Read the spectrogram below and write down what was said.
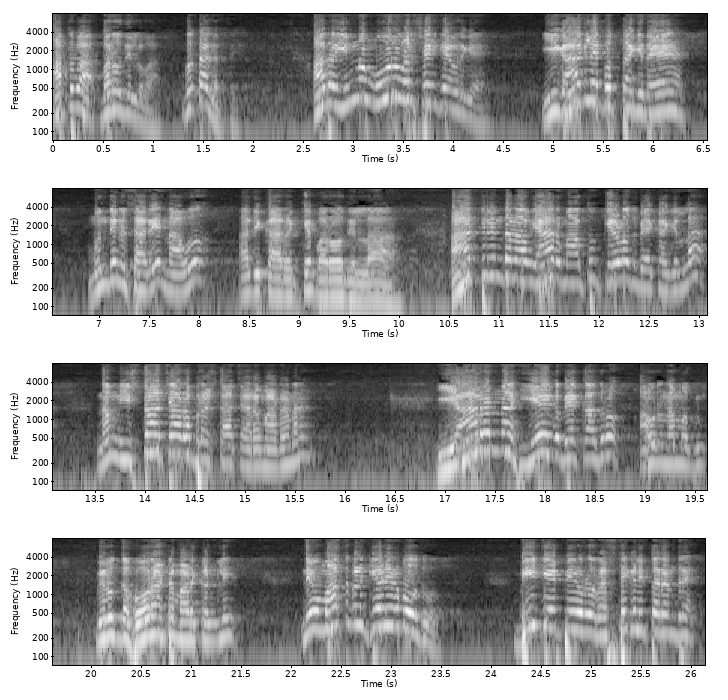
ಅಥವಾ ಬರೋದಿಲ್ವಾ? ಗೊತ್ತಾಗತ್ತೆ. ಆದ್ರೆ ಇನ್ನು ಮೂರು ವರ್ಷ ಇದೆ ಅವರಿಗೆ. ಈಗಾಗಲೇ ಗೊತ್ತಾಗಿದೆ, ಮುಂದಿನ ಸಾರಿ ನಾವು ಅಧಿಕಾರಕ್ಕೆ ಬರೋದಿಲ್ಲ. ಆದ್ರಿಂದ ನಾವು ಯಾರ ಮಾತು ಕೇಳೋದು ಬೇಕಾಗಿಲ್ಲ ನಮ್ಮ ಇಷ್ಟಾಚಾರ ಭ್ರಷ್ಟಾಚಾರ ಮಾಡೋಣ. ಯಾರನ್ನ ಹೇಗೆ ಬೇಕಾದರೂ ಅವರು ನಮ್ಮ ವಿರುದ್ಧ ಹೋರಾಟ ಮಾಡ್ಕೊಂಡ್ಲಿ. ನೀವು ಮಾತುಗಳು ಕೇಳಿರಬಹುದು ಬಿಜೆಪಿಯವರು ರಸ್ತೆಗಳಿತಾರೆ ಅಂದ್ರೆ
